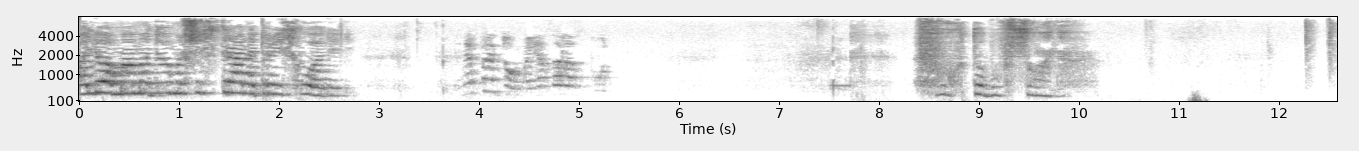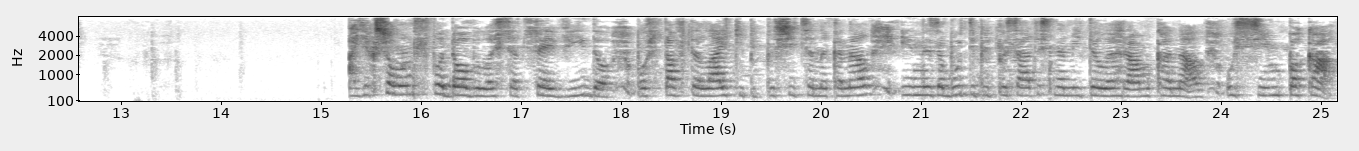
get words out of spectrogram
Алло, мама, дома щось странне происходить. Не придумай, я зараз буду. Фух, то був сон. А якщо вам сподобалося це відео, поставте лайки, підпишіться на канал і не забудьте підписатись на мій телеграм-канал. Усім пока!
